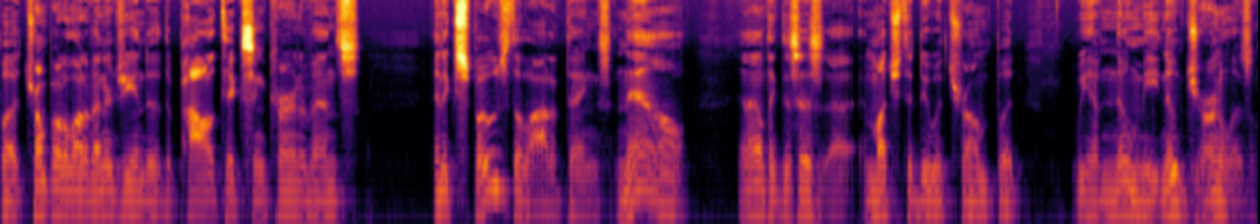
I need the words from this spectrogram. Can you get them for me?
But Trump put a lot of energy into the politics and current events and exposed a lot of things. Now, and I don't think this has uh, much to do with Trump, but we have no meat, no journalism.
